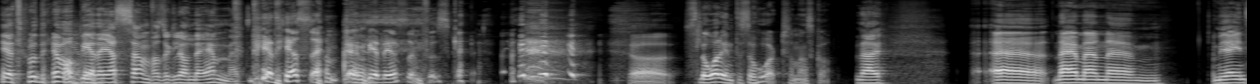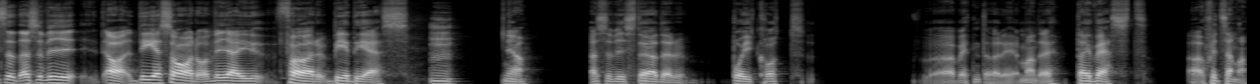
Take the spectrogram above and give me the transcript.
Jag trodde det var BDSM fast du glömde M -et. BDSM, jag är en BDSM-fuskare. jag slår inte så hårt som man ska. Nej. Eh, nej, men, ehm, men jag har insett, alltså vi, ja, DSA då, vi är ju för BDS. Mm. Ja, alltså vi stöder bojkott, jag vet inte vad det är, de andra är, Divest. Ja, skitsamma.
